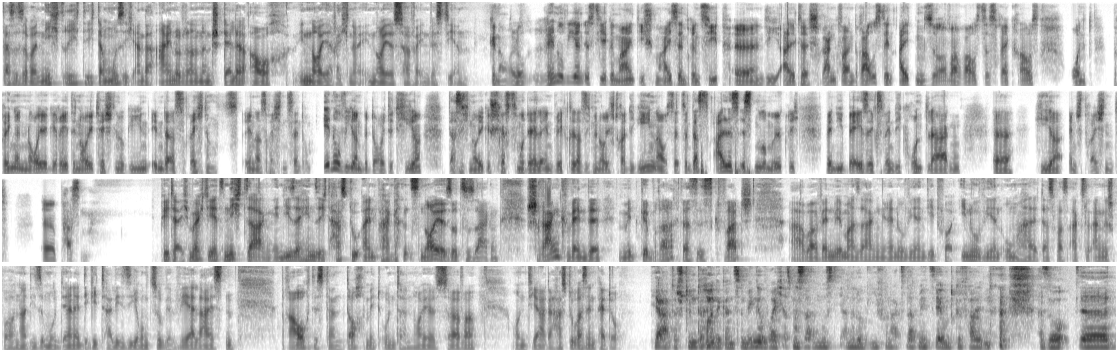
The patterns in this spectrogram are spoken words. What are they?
Das ist aber nicht richtig. Da muss ich an der einen oder anderen Stelle auch in neue Rechner, in neue Server investieren. Genau, also renovieren ist hier gemeint, ich schmeiße im Prinzip äh, die alte Schrankwand raus, den alten Server raus, das Rack raus und bringe neue Geräte, neue Technologien in das, Rechnungs-, in das Rechenzentrum. Innovieren bedeutet hier, dass ich neue Geschäftsmodelle entwickle, dass ich mir neue Strategien aussetze. Und das alles ist nur möglich, wenn die Basics, wenn die Grundlagen äh, hier entsprechend äh, passen. Peter, ich möchte jetzt nicht sagen, in dieser Hinsicht hast du ein paar ganz neue sozusagen Schrankwände mitgebracht. Das ist Quatsch. Aber wenn wir mal sagen, renovieren geht vor innovieren, um halt das, was Axel angesprochen hat, diese moderne Digitalisierung zu gewährleisten, braucht es dann doch mitunter neue Server. Und ja, da hast du was in petto. Ja, das stimmt aber eine ganze Menge, wobei ich erstmal sagen muss, die Analogie von Axel hat mir jetzt sehr gut gefallen. Also, äh,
